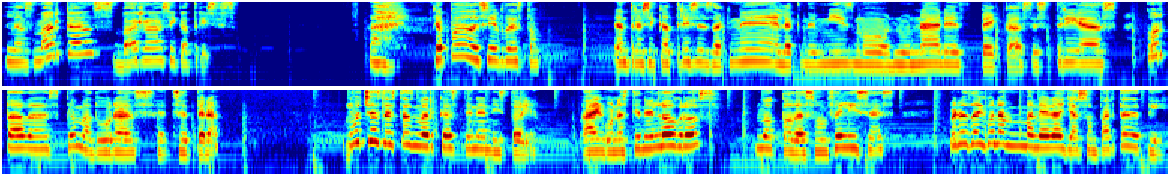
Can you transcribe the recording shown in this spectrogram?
Las marcas barra cicatrices. Ay, ¿Qué puedo decir de esto? Entre cicatrices de acné, el acné mismo, lunares, pecas, estrías, cortadas, quemaduras, etc. Muchas de estas marcas tienen historia. Algunas tienen logros, no todas son felices, pero de alguna manera ya son parte de ti.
